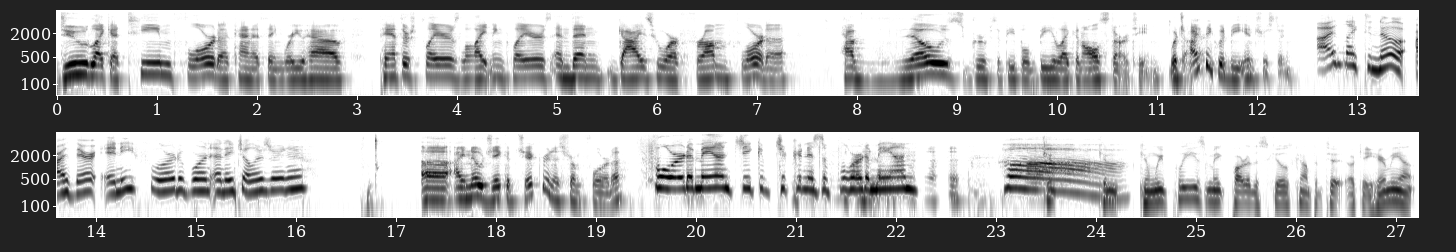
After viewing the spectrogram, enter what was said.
do like a team Florida kind of thing where you have Panthers players, Lightning players, and then guys who are from Florida. Have those groups of people be like an all star team, which I think would be interesting. I'd like to know: Are there any Florida-born NHLers right now? Uh, I know Jakob Chychrun is from Florida. Florida man, Jakob Chychrun is a Florida man. Ah, Can can we please make part of the skills competition? Okay, hear me out.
